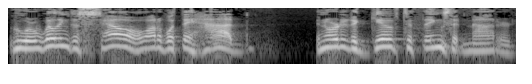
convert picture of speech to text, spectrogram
who were willing to sell a lot of what they had in order to give to things that mattered.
